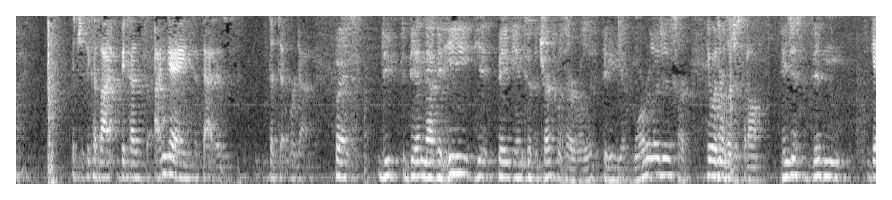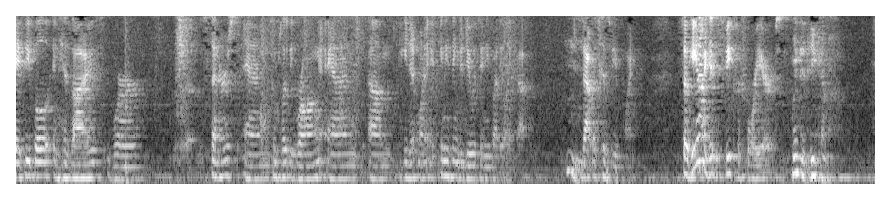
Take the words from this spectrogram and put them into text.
It's just because I because I'm gay that that is that we're done. But do did, now, did he get big into the church? Was there did he get more religious, or He wasn't religious at all. he just didn't? Gay people in his eyes were sinners and completely wrong, and um, he didn't want anything to do with anybody like that. Hmm. That was his viewpoint. So he and I didn't speak for four years. When did he come out?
